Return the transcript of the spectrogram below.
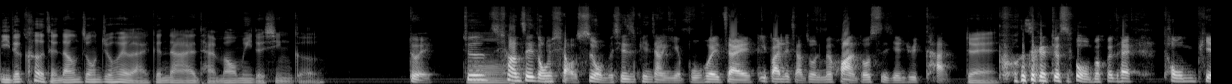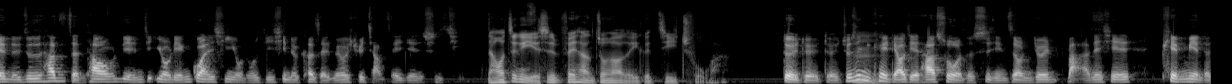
你的课程当中就会来跟大家谈猫咪的性格。对，就是像这种小事，我们其实平常也不会在一般的讲座里面花很多时间去谈。对，不过这个就是我们会在通篇的，就是它是整套连接有连贯性、有逻辑性的课程里面会去讲这一件事情。然后这个也是非常重要的一个基础啊。对对对，就是你可以了解他所有的事情之后，嗯、你就会把那些片面的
